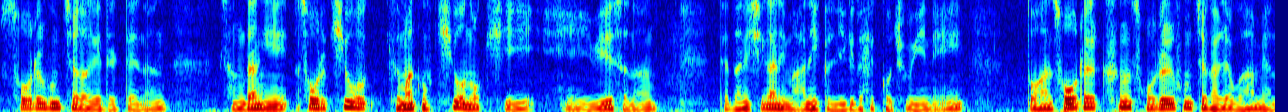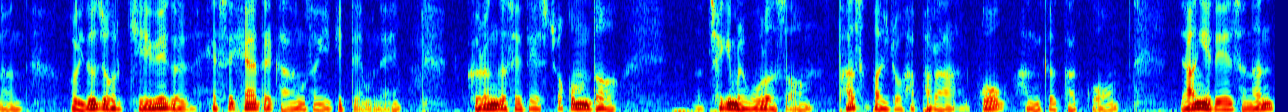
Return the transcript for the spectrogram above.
소를 훔쳐가게 될 때는 상당히 소를 키우 그만큼 키워 놓기 위해서는 대단히 시간이 많이 걸리기도 했고 주인이 또한 소를 큰 소를 훔쳐가려고 하면은 의도적으로 계획을 해야 될 가능성이 있기 때문에 그런 것에 대해서 조금 더 책임을 물어서 다섯 마리로 갚아라고 한 것 같고 양에 대해서는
